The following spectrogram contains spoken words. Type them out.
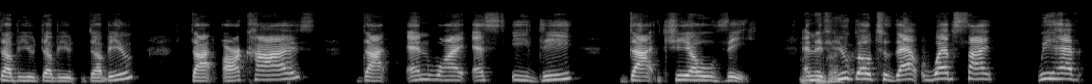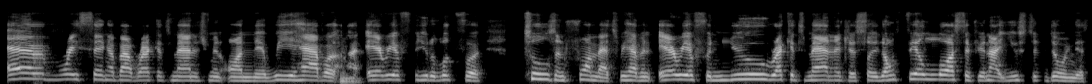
www.archives.nysed.gov. And if mm-hmm. you go to that website, we have everything about records management on there. We have an mm. area for you to look for tools and formats. We have an area for new records managers, so you don't feel lost if you're not used to doing this.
